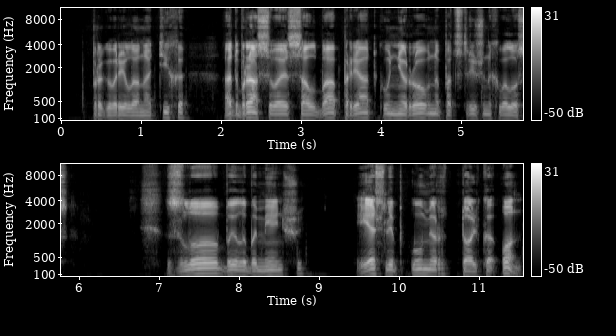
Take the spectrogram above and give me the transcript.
— проговорила она тихо, отбрасывая со лба прядку неровно подстриженных волос. «Зло было бы меньше, если б умер только он.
